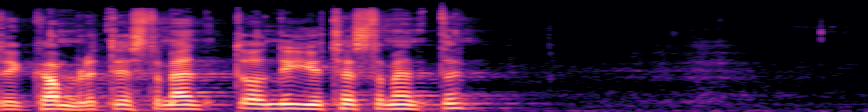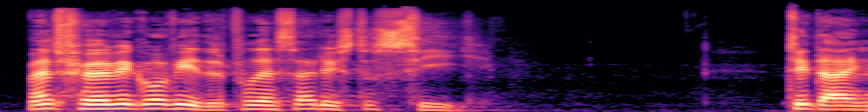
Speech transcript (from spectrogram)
Det gamle testamentet og Nye testamentet. Men før vi går videre på det, så har jeg lyst til å si til deg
